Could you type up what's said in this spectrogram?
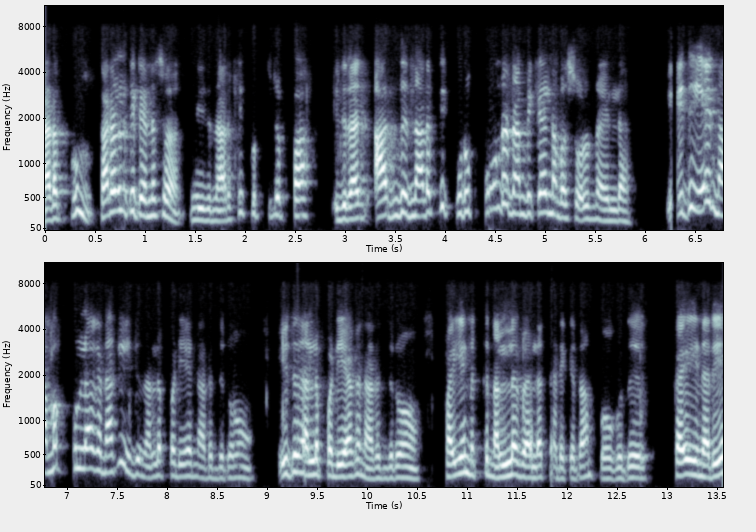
நடக்கும். கடவுள்கிட்ட என்ன சொல்ல நீ இது நடத்தி கொடுத்துட்டப்பா. இது அது நடத்தி கொடுக்கும்ன்ற நம்பிக்கையில நம்ம சொல்லணும் இல்ல. இது ஏன் நமக்குள்ளாகனாக இது நல்லபடியா நடந்துரும். இது நல்லபடியாக நடந்துரும். பையனுக்கு நல்ல வேலை கிடைக்க தான் போகுது. கை நிறைய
